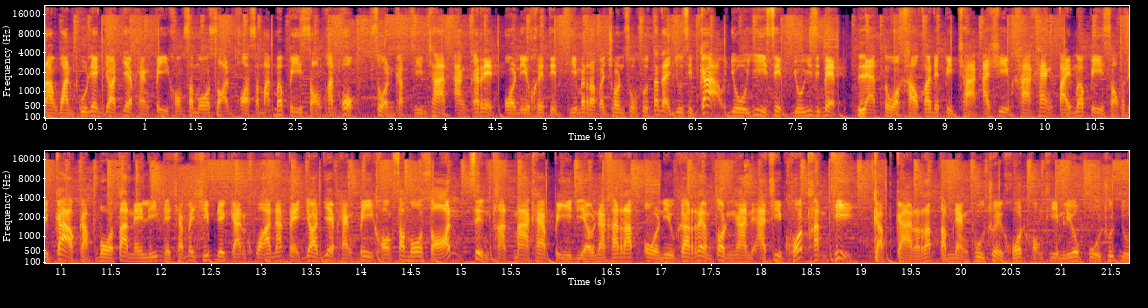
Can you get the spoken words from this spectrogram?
รางวัลผู้เล่นยอดเยี่ยมแห่งปีของสโมสรพอร์ตสมัตเมื่อปี 2006 ส่วนกับทีมชาติอังกฤษโอนิลเคยติดทีมระดับชนสูงสุดตั้งแต่ U19 U20 U21 และตัวเขาก็ได้ปิดฉากอาชีพค้าแข่งไปเมื่อปี 2019กับโบตันในลีกเดอะแชมเปี้ยนชิพด้วยการคว้านักเตะยอดเยี่ยมแห่งปีของสโมสร ซึ่งถัดมาแค่ปีเดียวนะครับ โอนิลก็เริ่มต้นงานในอาชีพโค้ชทันทีกับการรับตำแหน่งผู้ช่วยโค้ชของทีมลิเวอร์พูลชุดยู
